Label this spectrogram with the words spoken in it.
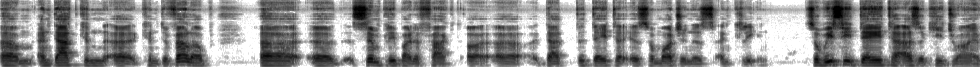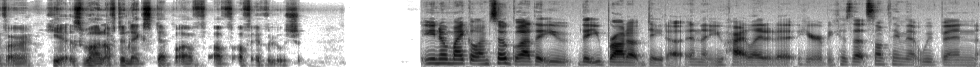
um, and that can uh, can develop uh, uh, simply by the fact uh, uh, that the data is homogeneous and clean. So we see data as a key driver here as well of the next step of, of, of evolution. You know, Michael, I'm so glad that you that you brought up data and that you highlighted it here because that's something that we've been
